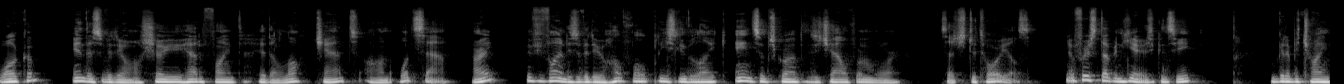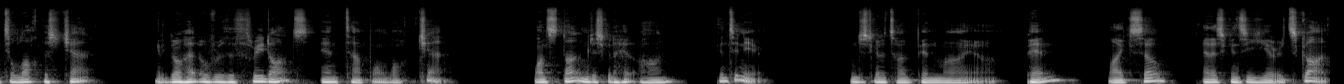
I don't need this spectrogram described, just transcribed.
Welcome. In this video, I'll show you how to find hidden lock chat on WhatsApp. Alright, if you find this video helpful, please leave a like and subscribe to the channel for more such tutorials. Now, first step in here, as you can see, I'm going to be trying to lock this chat. I'm going to go ahead over the three dots and tap on lock chat. Once done, I'm just going to hit on continue. I'm just going to type in my uh, pin like so. And as you can see here, it's gone.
